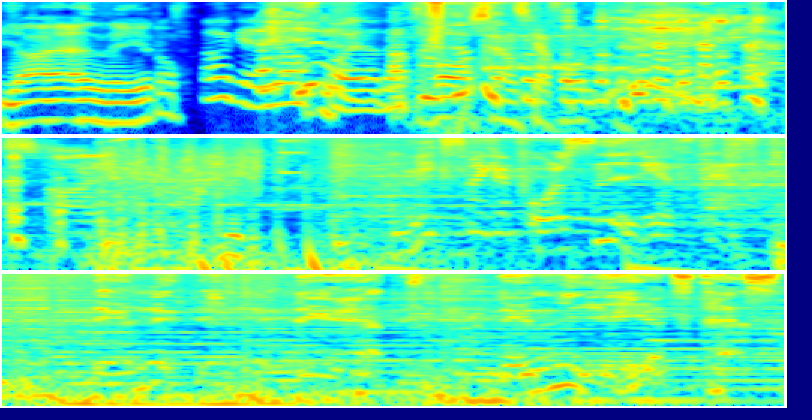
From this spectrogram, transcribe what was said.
jag är redo. Okej, jag skojade. Att vara svenska folk. Nu är det dags för Mix Megapols nyhetstest. Det är nytt, det är hett, det är nyhetstest.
